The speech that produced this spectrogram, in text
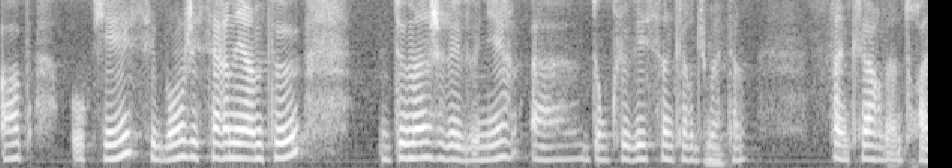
hop, ok, c'est bon, j'ai cerné un peu. Demain, je vais venir, euh, donc lever 5 h du matin, 5 h, 23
